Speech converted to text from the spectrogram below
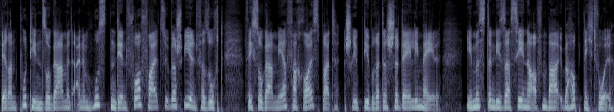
während Putin sogar mit einem Husten den Vorfall zu überspielen versucht, sich sogar mehrfach räuspert, schrieb die britische Daily Mail. Ihm ist in dieser Szene offenbar überhaupt nicht wohl.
